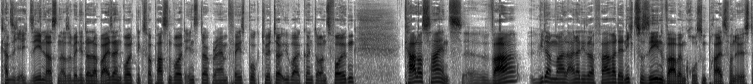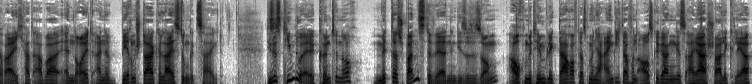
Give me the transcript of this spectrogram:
kann sich echt sehen lassen. Also, wenn ihr da dabei sein wollt, nichts verpassen wollt, Instagram, Facebook, Twitter, überall könnt ihr uns folgen. Carlos Sainz äh, war wieder mal einer dieser Fahrer, der nicht zu sehen war beim großen Preis von Österreich, hat aber erneut eine bärenstarke Leistung gezeigt. Dieses Teamduell könnte noch mit das Spannendste werden in dieser Saison, auch mit Hinblick darauf, dass man ja eigentlich davon ausgegangen ist, ah ja, Charles Leclerc,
